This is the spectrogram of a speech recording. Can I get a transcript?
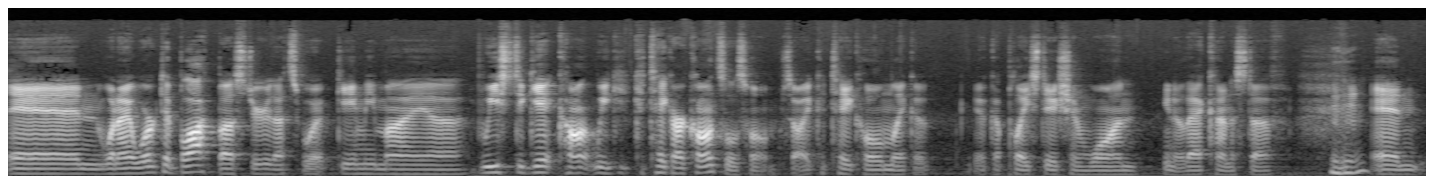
and when I worked at Blockbuster, that's what gave me my. Uh, we used to get con- we could take our consoles home, so I could take home like a like a PlayStation One, you know that kind of stuff. Mm-hmm. And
